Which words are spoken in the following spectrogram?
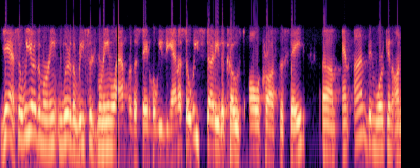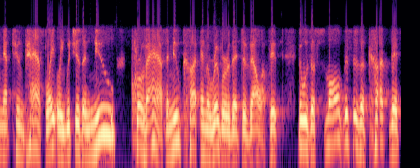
Yeah, so we are the marine we're the research marine lab for the state of Louisiana. So we study the coast all across the state. Um, and I've been working on Neptune Pass lately, which is a new crevasse, a new cut in the river that developed. It there was a small this is a cut that's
